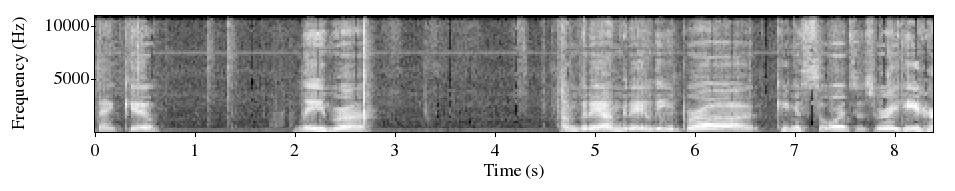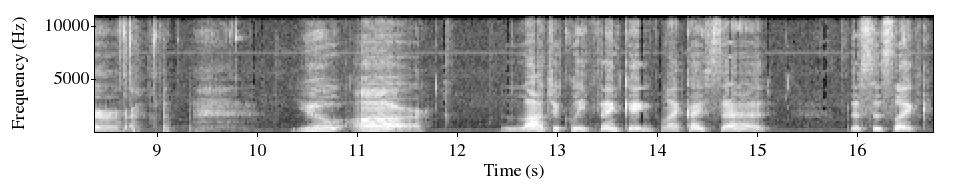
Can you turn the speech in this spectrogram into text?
Thank you. Libra. Angry, angry, Libra. King of Swords is right here. you are logically thinking, like I said. This is like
